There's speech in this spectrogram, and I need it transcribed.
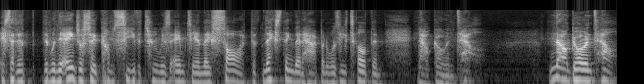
is that, it, that when the angel said, Come see, the tomb is empty, and they saw it, the next thing that happened was he told them, Now go and tell. Now go and tell.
